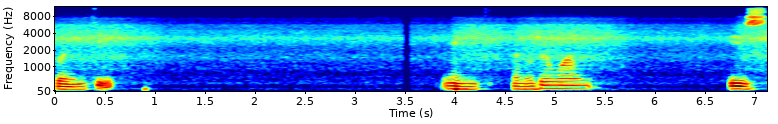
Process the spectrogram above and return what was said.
20 and another one is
